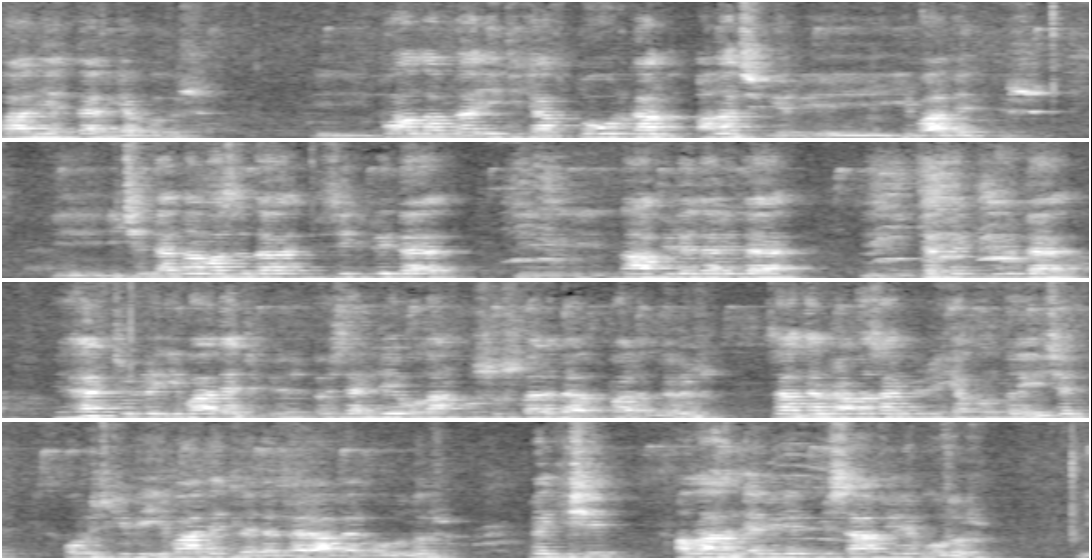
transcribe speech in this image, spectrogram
faaliyetler yapılır. E, bu anlamda itikaf doğurgan, anaç bir e, ibadettir. E, içinde namazı da, zikri de, e, nafileleri de, e, tefekkürü de, e, her türlü ibadet e, özelliği olan hususları da barındırır. Zaten Ramazan günü yapıldığı için oruç gibi ibadetle de beraber olunur. Ve kişi Allah'ın evinin misafiri olur. Ee,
